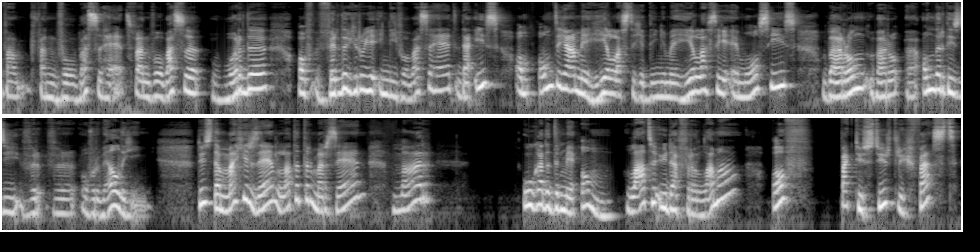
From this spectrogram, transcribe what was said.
van, van volwassenheid, van volwassen worden of verder groeien in die volwassenheid. Dat is om om te gaan met heel lastige dingen, met heel lastige emoties, waarom, waarom, uh, onder is die ver, ver, overweldiging. Dus dat mag er zijn, laat het er maar zijn, maar hoe gaat het ermee om? Laten u dat verlammen of pakt u stuur terug vast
